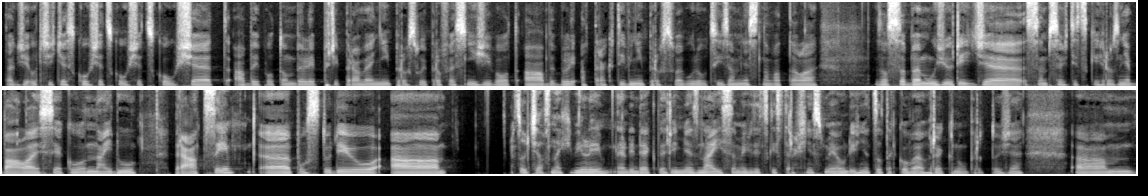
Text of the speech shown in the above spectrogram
Takže určitě zkoušet, zkoušet, zkoušet, aby potom byli připraveni pro svůj profesní život a aby byli atraktivní pro své budoucí zaměstnavatele za sebe můžu říct, že jsem se vždycky hrozně bála, jestli jako najdu práci eh, po studiu a v současné chvíli lidé, kteří mě znají, se mi vždycky strašně smějou, když něco takového řeknu, protože um,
